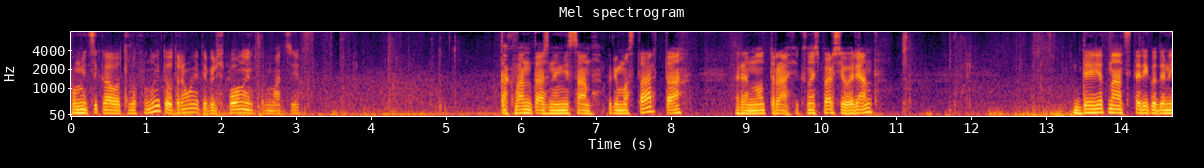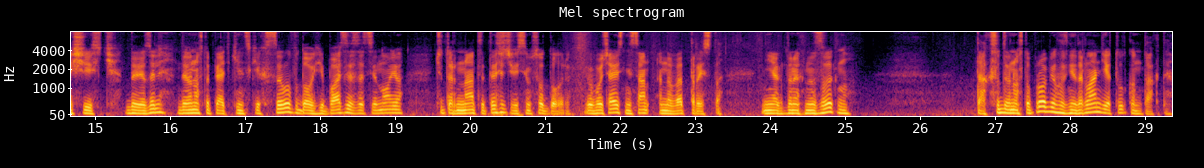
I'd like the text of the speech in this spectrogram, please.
Кому цікаво, телефонуйте, отримуєте більш повну інформацію. Так, вантажний Nissan Primastar та Renault Traffic. Значить, перший варіант. 19 рік 1,6 дизель, 95 кінських сил в довгій базі за ціною 14 800 доларів. Вибачаюсь, Nissan NV 300. Ніяк до них не звикну. Так, 190 пробігу з Нідерландії, тут контакти.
